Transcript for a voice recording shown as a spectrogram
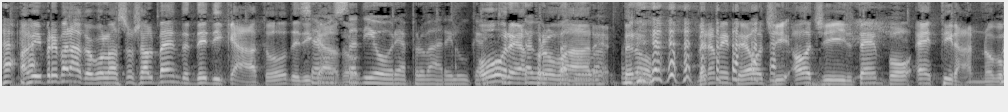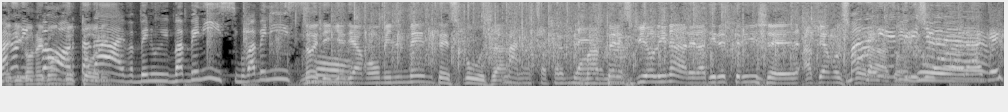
avevi preparato con la social band dedicato, Siamo dedicato stati ore a provare, Luca. ore a provare, tua. però veramente oggi, oggi il tempo è tiranno, come dicono i importa, conduttori. dai, va, benu- va benissimo, va benissimo. Noi ti chiediamo umilmente scusa. Ma non c'è problema. Ma per sviolinare la direttrice abbiamo Ma la sforato. direttrice Figura, che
